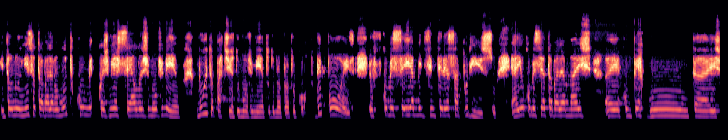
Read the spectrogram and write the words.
Então, no início, eu trabalhava muito com, com as minhas células de movimento, muito a partir do movimento do meu próprio corpo. Depois, eu comecei a me desinteressar por isso. Aí, eu comecei a trabalhar mais é, com perguntas,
